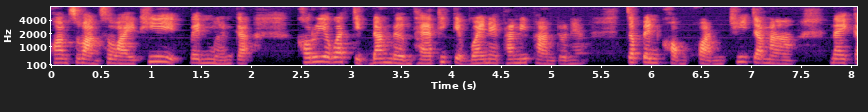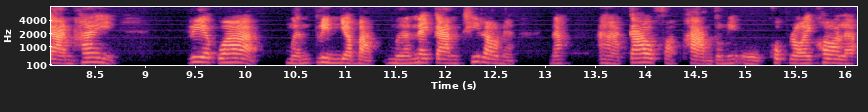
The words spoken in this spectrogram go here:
ความสว่างไสวัยที่เป็นเหมือนกับเขาเรียกว่าจิตดั้งเดิมแท้ที่เก็บไว้ในพระนิพพานตัวเนี้ย จะเป็นของขวัญที่จะมาในการให้เรียกว่าเหมือนปริญญาบัตรเหมือนในการที่เราเนี่ยนะอ่าก้าวผ่านตรงนี้โอ้ครบร้อยข้อแล้ว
